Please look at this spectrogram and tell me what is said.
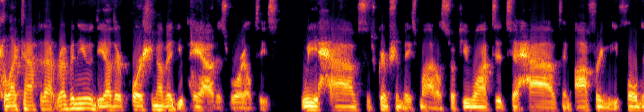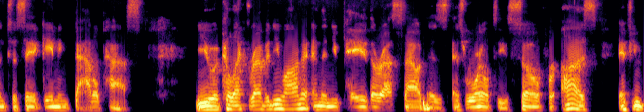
collect half of that revenue, the other portion of it you pay out as royalties. We have subscription based models. So if you wanted to have an offering that you fold into, say, a gaming battle pass, you would collect revenue on it and then you pay the rest out as, as royalties. So for us, if you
